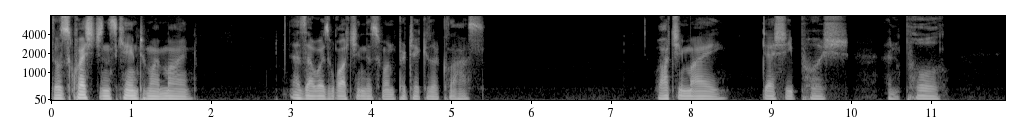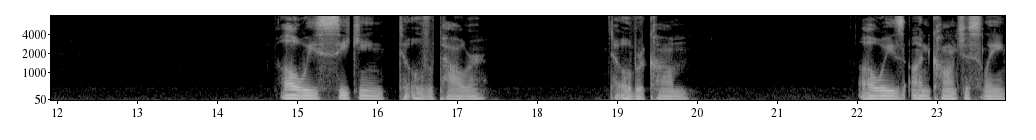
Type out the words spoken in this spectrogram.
Those questions came to my mind as I was watching this one particular class watching my deshi push and pull, always seeking to overpower, to overcome, always unconsciously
